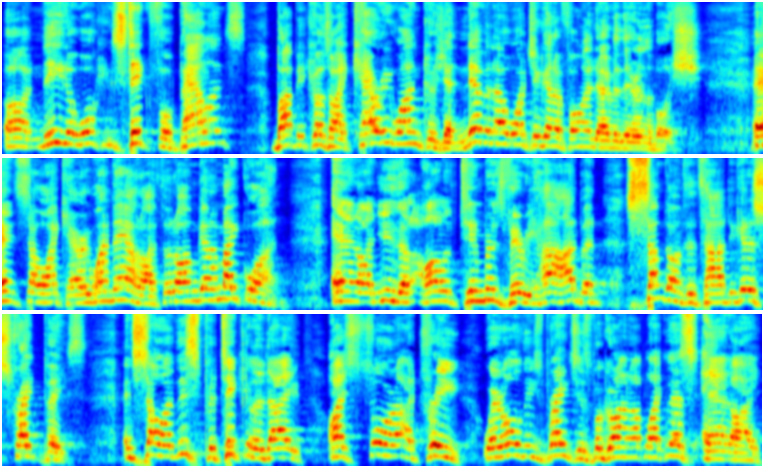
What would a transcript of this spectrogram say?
uh, need a walking stick for balance, but because I carry one because you never know what you're going to find over there in the bush. And so I carry one now. and I thought I'm going to make one. And I knew that olive timber is very hard, but sometimes it's hard to get a straight piece. And so on this particular day, I saw a tree where all these branches were growing up like this, and I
